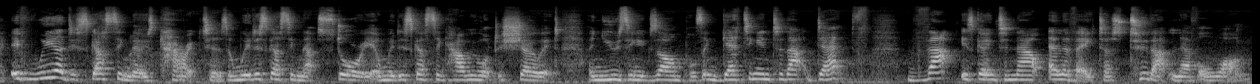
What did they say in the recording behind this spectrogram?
if we are discussing those characters and we're discussing that story and we're discussing how we want to show it and using examples and getting into that depth, that is going to now elevate us to that level one.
